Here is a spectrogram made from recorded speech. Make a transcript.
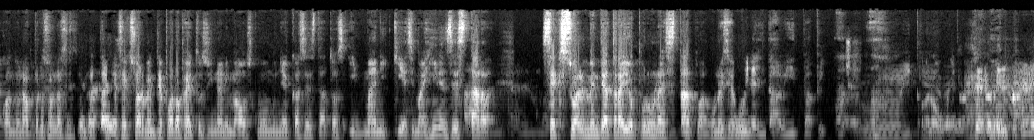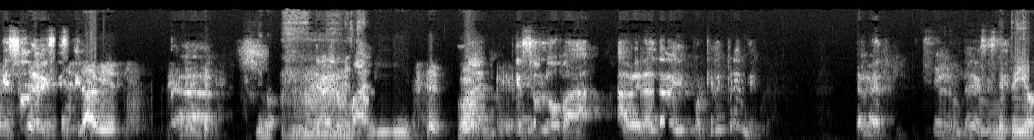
Cuando una persona se siente atraída sexualmente por objetos inanimados como muñecas, estatuas y maniquíes. Imagínense estar sexualmente atraído por una estatua. Uno dice, uy, el David, papi. Uy, qué Todo bueno. Eso debe existir. David. Y uno, Debe haber un el man. David. man que solo va a ver al David porque le prende. A ver, Sí. Pero- debe Le existir. pidió,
